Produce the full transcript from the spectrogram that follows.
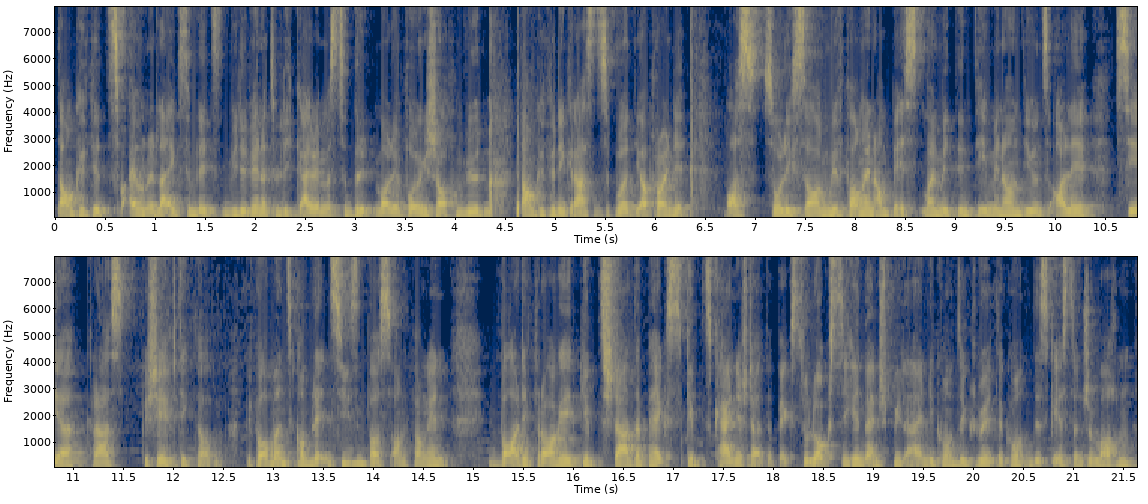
Danke für 200 Likes im letzten Video. Wäre natürlich geil, wenn wir es zum dritten Mal in Folge schaffen würden. Danke für den krassen Support. Ja, Freunde, was soll ich sagen? Wir fangen am besten mal mit den Themen an, die uns alle sehr krass beschäftigt haben. Bevor wir uns kompletten Season Pass anfangen, war die Frage, gibt es Starter Packs, gibt es keine Starter Packs? Du loggst dich in dein Spiel ein, die Content Creator konnten das gestern schon machen,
